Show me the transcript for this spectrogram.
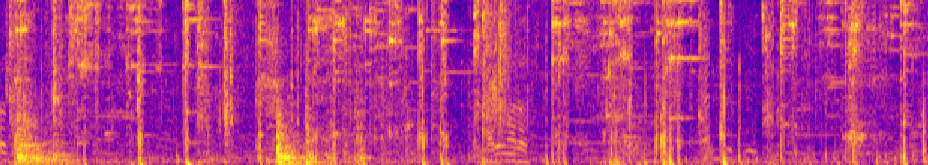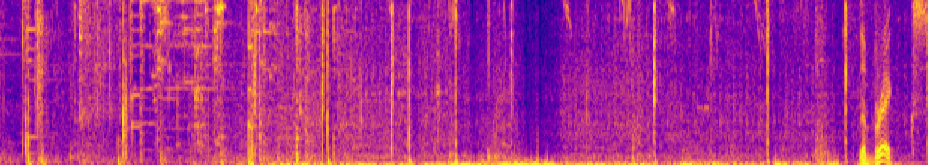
The bricks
